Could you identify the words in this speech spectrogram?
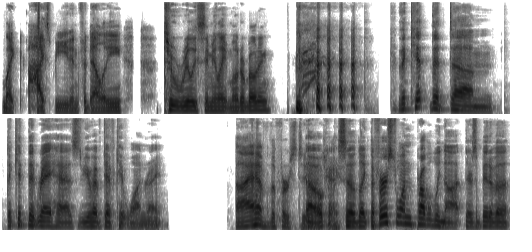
like high speed and fidelity to really simulate motorboating? The kit that um the kit that Ray has, you have Dev Kit one, right? I have the first two. oh, actually. okay. So like the first one, probably not. There's a bit of a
